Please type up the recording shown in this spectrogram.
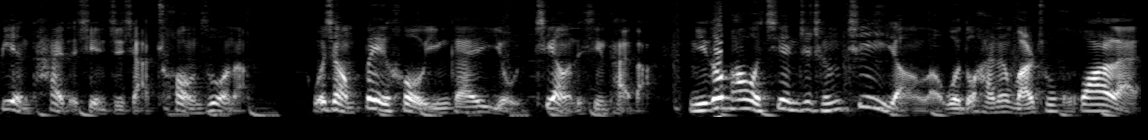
变态的限制下创作呢？我想背后应该有这样的心态吧。你都把我限制成这样了，我都还能玩出花来，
